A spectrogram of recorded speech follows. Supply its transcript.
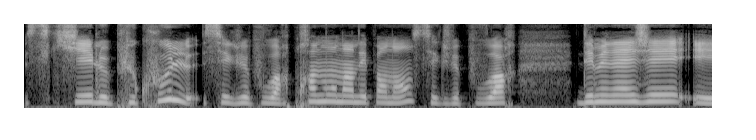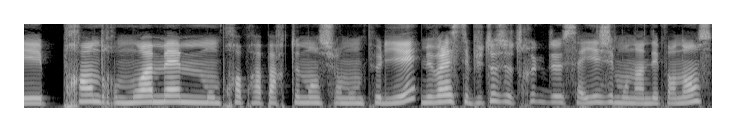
ce qui est le plus cool, c'est que je vais pouvoir prendre mon indépendance, c'est que je vais pouvoir déménager et prendre moi-même mon propre appartement sur Montpellier. Mais voilà, c'était plutôt ce truc de ça y est, j'ai mon indépendance,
